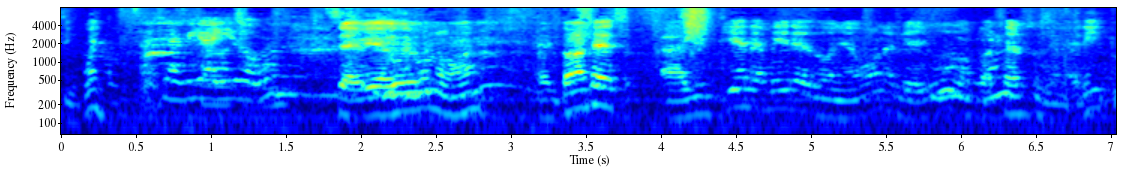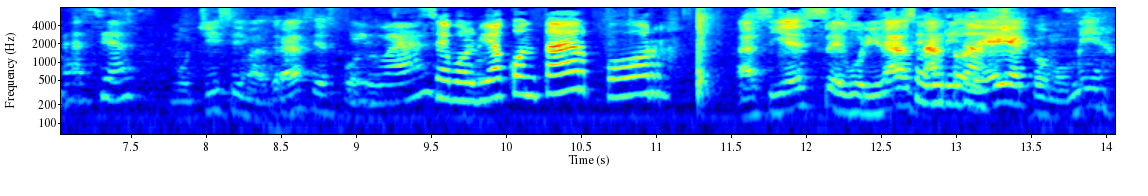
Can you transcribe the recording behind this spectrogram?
50. Se había ido uno. Se había ido uno, ¿ah? Entonces, ahí tiene, mire, doña Mona, le ayudo para hacer su dinerito. Gracias. Muchísimas gracias por... Igual. Se volvió a contar por... Así es, seguridad, tanto Seguridad. de ella como mía.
